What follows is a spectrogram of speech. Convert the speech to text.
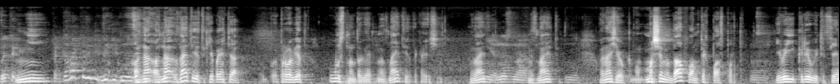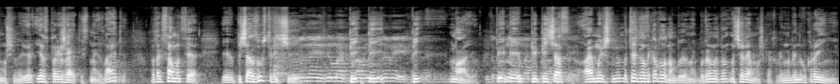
Ви так... Ні. Так давайте від, від, від, Одна, одна, знаєте, є таке поняття правовед усно довірено. Знаєте, є така ще? Знаєте? Ні, не знаю. Не знаєте? Ні. Ви знаєте, машину дав вам техпаспорт, і ви її керуєте цією машиною, і розпоряджаєтесь нею, знаєте? Бо так само це е, під час зустрічі. Ну, ви навіть не маєте права пі, нікуди виїхати. пі, маю. Пі, пі, пі, під час, а ми ж не це ж не за кордоном будинок, будинок на, на Черемушках, він, він в Україні.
